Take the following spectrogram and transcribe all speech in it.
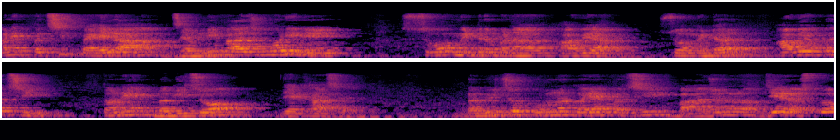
અને પછી પહેલા જમણી બાજુ વળીને 100 મીટર બનાવ આવ્યા. 100 મીટર આવ્યા પછી તને બગીચો દેખાશે. બગીચો પૂર્ણ કર્યા પછી બાજુનો જે રસ્તો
